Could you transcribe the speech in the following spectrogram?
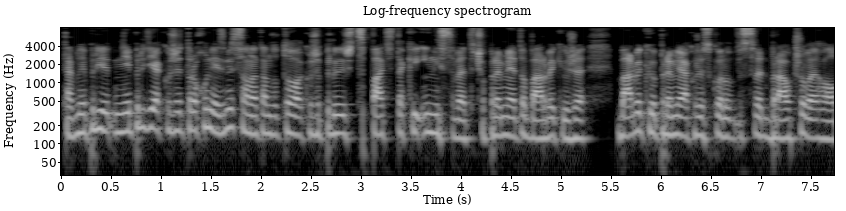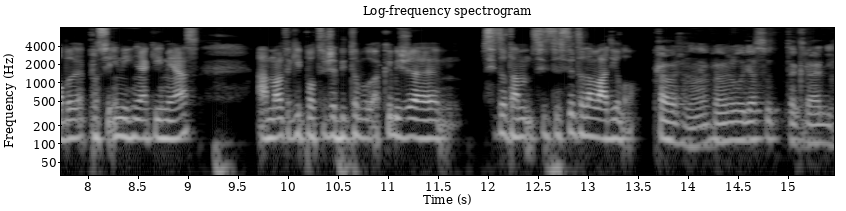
tak mne príde, mne príde akože trochu nezmyselné tam do toho akože príliš spať taký iný svet, čo pre mňa je to barbecue, že barbecue je pre mňa akože skôr svet bravčového alebo proste iných nejakých mias a mám taký pocit, že by to bolo akoby, že si to tam, si, si to tam vadilo. Práve že ne, práve že ľudia sú tak radi.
